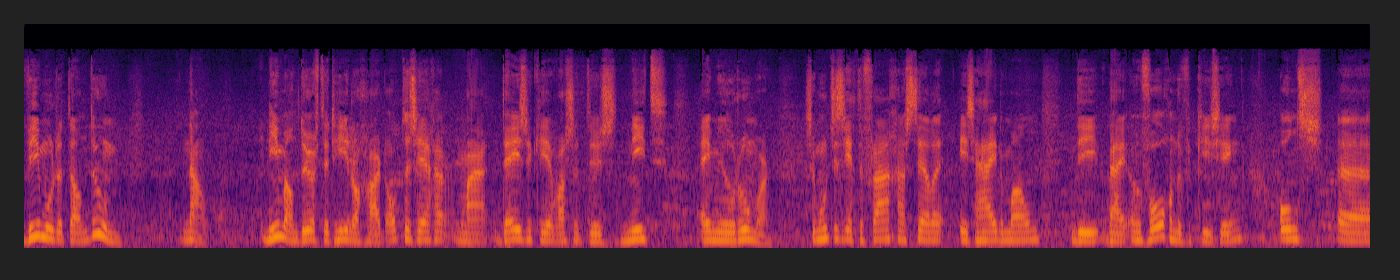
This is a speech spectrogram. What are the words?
wie moet het dan doen? Nou, niemand durft het hier nog hard op te zeggen, maar deze keer was het dus niet Emiel Roemer. Ze moeten zich de vraag gaan stellen, is hij de man die bij een volgende verkiezing ons uh,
